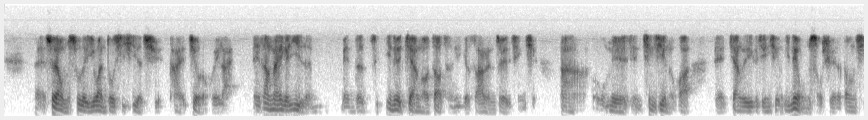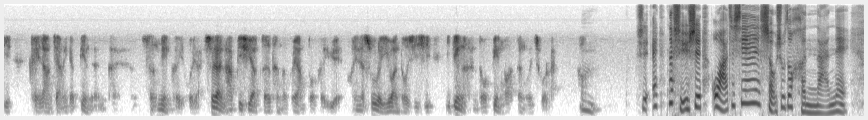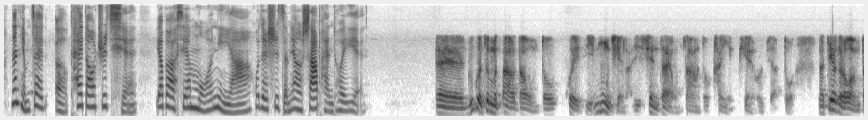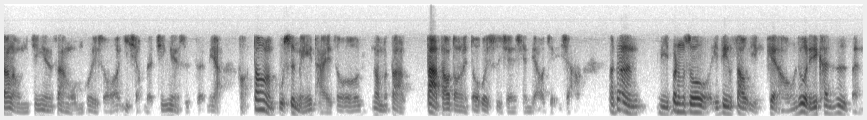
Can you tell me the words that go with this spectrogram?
呃，虽然我们输了一万多 CC 的血，他也救了回来，也让那一个艺人免得因为这样哦造成一个杀人罪的情形。那我们也很庆幸的话，呃，这样的一个情形，因为我们所学的东西，可以让这样一个病人呃生命可以回来。虽然他必须要折腾了非常多个月，因为输了一万多 CC，一定有很多并发症会出来。嗯。是哎，那许医师，哇，这些手术都很难呢。那你们在呃开刀之前，要不要先模拟啊，或者是怎么样沙盘推演？呃，如果这么大的刀，我们都会以目前来，以现在我们当然都看影片会比较多。那第二个的话，我们当然我们经验上我们会说，以前的经验是怎么样？好，当然不是每一台都那么大大刀，当然都会事先先了解一下啊。那当然你不能说一定照影片啊。如果你去看日本。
